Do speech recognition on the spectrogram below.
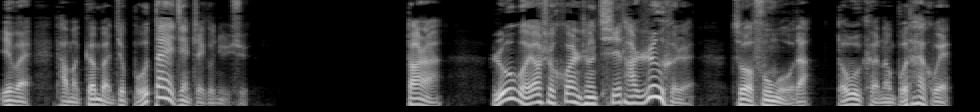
因为他们根本就不待见这个女婿。当然。如果要是换成其他任何人做父母的，都可能不太会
